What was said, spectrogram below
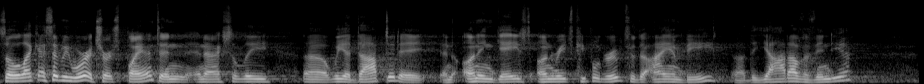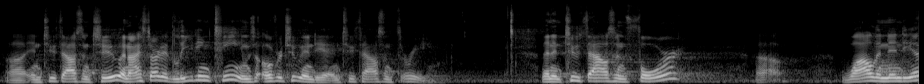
So, like I said, we were a church plant, and, and actually, uh, we adopted a, an unengaged, unreached people group through the IMB, uh, the Yadav of India, uh, in 2002. And I started leading teams over to India in 2003. Then in 2004, uh, while in India,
